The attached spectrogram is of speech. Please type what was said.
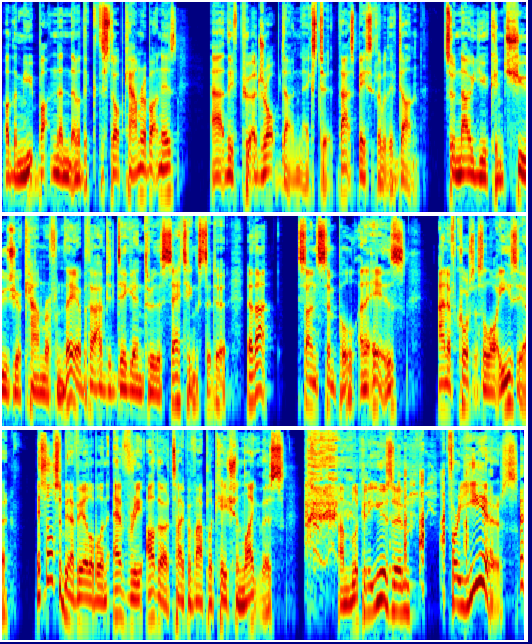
or the mute button and the, the stop camera button is, uh, they've put a drop down next to it. That's basically what they've done. So now you can choose your camera from there without having to dig in through the settings to do it. Now that sounds simple, and it is, and of course it's a lot easier. It's also been available in every other type of application like this. I'm looking at you, Zoom, for years.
